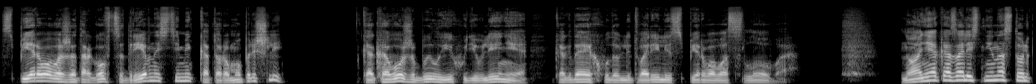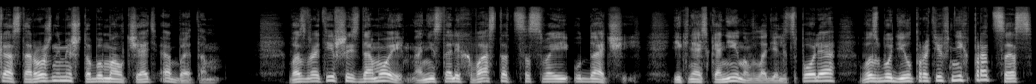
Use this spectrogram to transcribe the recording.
с первого же торговца древностями, к которому пришли. Каково же было их удивление, когда их удовлетворили с первого слова. Но они оказались не настолько осторожными, чтобы молчать об этом. Возвратившись домой, они стали хвастаться своей удачей, и князь Канину, владелец поля, возбудил против них процесс,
